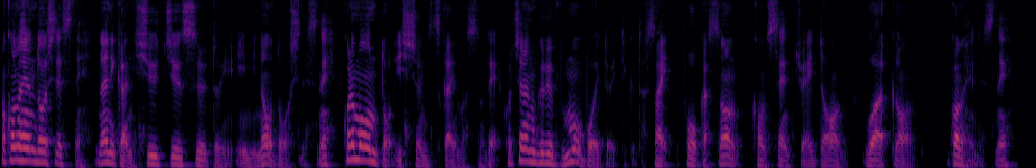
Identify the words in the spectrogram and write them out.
まあ、この辺動詞ですね。何かに集中するという意味の動詞ですね。これも on と一緒に使いますので、こちらのグループも覚えておいてください。focus on, concentrate on, work on。この辺ですね。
